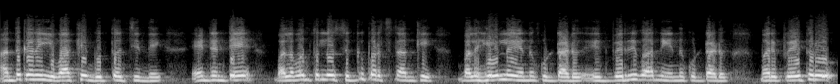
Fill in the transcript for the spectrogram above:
అందుకని ఈ వాక్యం గుర్తొచ్చింది. ఏంటంటే బలవంతుల్లో సిగ్గుపరచడానికి బలహీనలు ఎన్నుకుంటాడు. వెర్రి వారిని ఎన్నుకుంటాడు. మరి పేతురు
